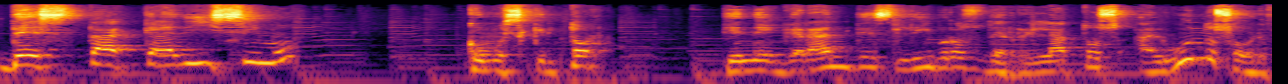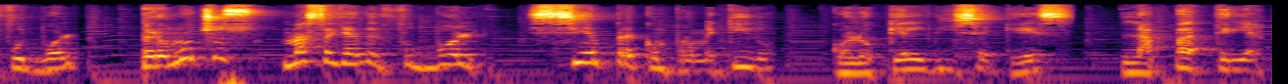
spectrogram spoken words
destacadísimo como escritor. Tiene grandes libros de relatos, algunos sobre fútbol, pero muchos más allá del fútbol, siempre comprometido con lo que él dice que es la patria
